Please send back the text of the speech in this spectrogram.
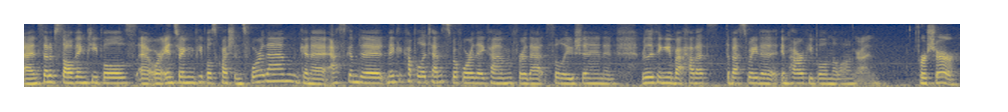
uh, instead of solving people's uh, or answering people's questions for them, gonna ask them to make a couple attempts before they come for that solution, and really thinking about how that's the best way to empower people in the long run. For sure.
